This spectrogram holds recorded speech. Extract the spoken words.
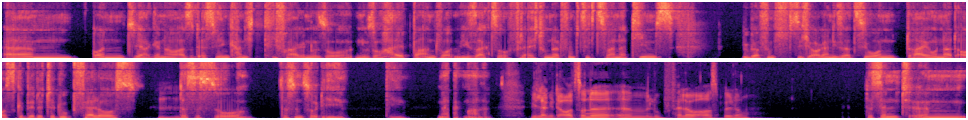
Ähm, und ja, genau, also deswegen kann ich die Frage nur so, nur so halb beantworten. Wie gesagt, so vielleicht 150, 200 Teams, über 50 Organisationen, 300 ausgebildete Loop Fellows. Mhm. Das ist so, das sind so die, die Merkmale. Wie lange dauert so eine ähm, Loop Fellow Ausbildung? Das sind ähm,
